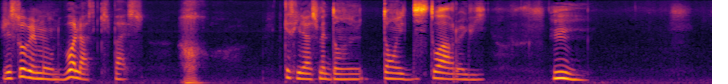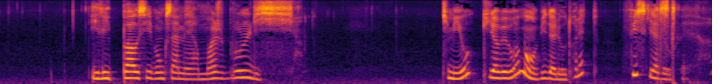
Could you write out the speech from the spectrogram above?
J'ai sauvé le monde, voilà ce qui se passe. Qu'est-ce qu'il a à se mettre dans tant d'histoires, là, lui? Hmm. Il est pas aussi bon que sa mère, moi je vous le dis. Timéo, qui avait vraiment envie d'aller aux toilettes, fit ce qu'il avait offert.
